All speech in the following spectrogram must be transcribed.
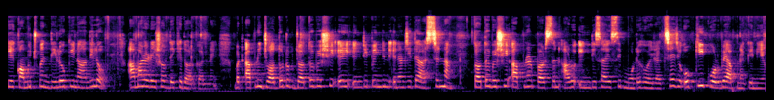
কে কমিটমেন্ট দিল কি না দিল, আমার আর এসব দেখে দরকার নেই। বাট আপনি যত যত বেশি এই ইন্ডিপেন্ডেন্ট এনার্জিতে আসছেন না, তত বেশি আপনার পার্সন আরও ইনডিসাইসিভ মোডে হয়ে যাচ্ছে যে ও কী করবে আপনাকে নিয়ে।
